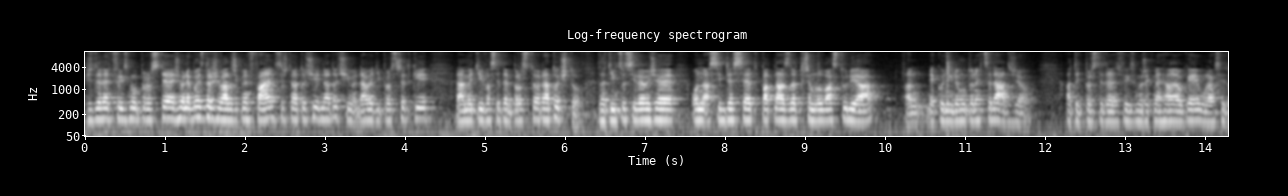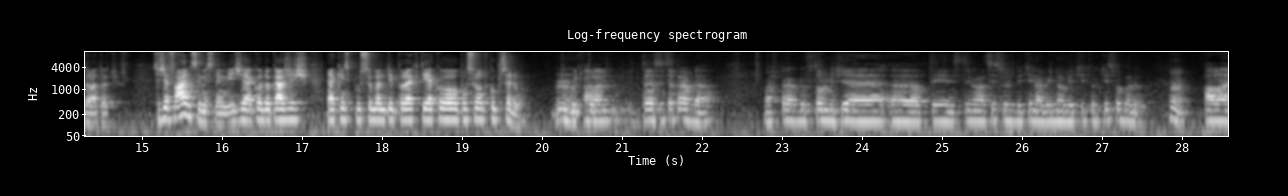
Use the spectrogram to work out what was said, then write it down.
že ten Netflix mu prostě, že ho nebude zdržovat, řekne fajn, chceš to natočit, natočíme, dáme ti prostředky, dáme ti vlastně ten prostor, natoč to. Zatímco si vím, že on asi 10-15 let přemlouvá studia a jako nikdo mu to nechce dát, že jo. A teď prostě ten Netflix mu řekne, hele, OK, u nás si to natoč. Což je fajn, si myslím, víš, že jako dokážeš nějakým způsobem ty projekty jako posunout ku předu. Hmm, Pokud- ale to je sice pravda. Máš pravdu v tom, že uh, ty streamovací služby ti nabídnou větší tvůrčí svobodu. Hm. Ale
